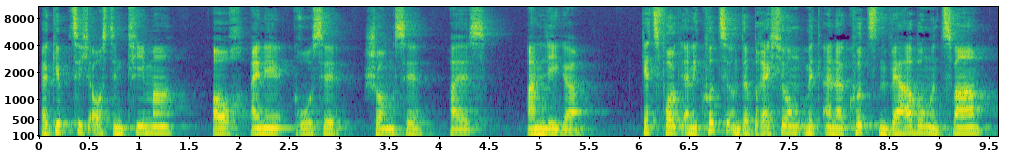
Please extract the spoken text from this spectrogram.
ergibt sich aus dem Thema auch eine große Chance als Anleger? Jetzt folgt eine kurze Unterbrechung mit einer kurzen Werbung und zwar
